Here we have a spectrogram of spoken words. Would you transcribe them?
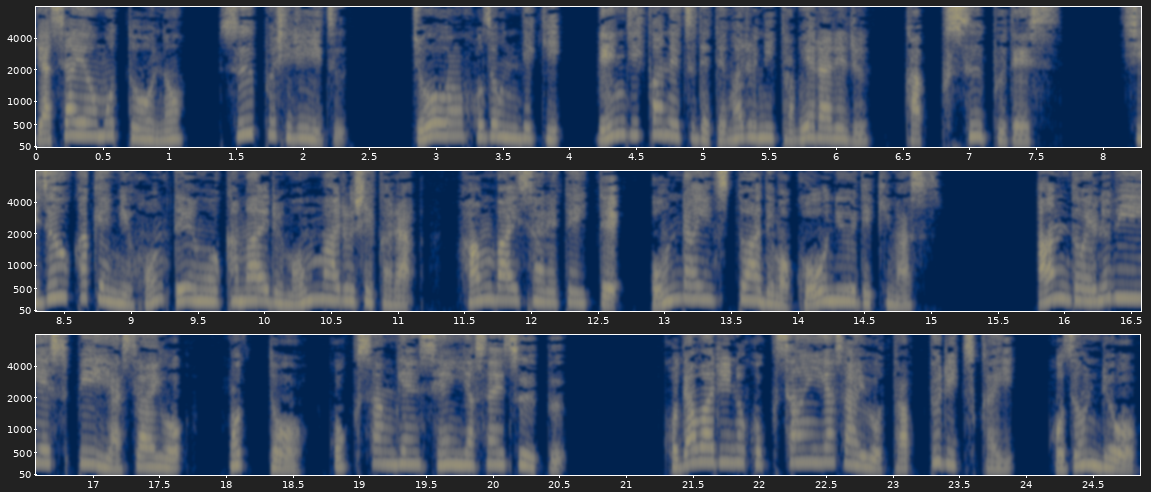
野菜をモットーのスープシリーズ。常温保存でき、レンジ加熱で手軽に食べられるカップスープです。静岡県に本店を構えるモンマルシェから販売されていて、オンラインストアでも購入できます。&NBSP 野菜を、モットー、国産厳選野菜スープ。こだわりの国産野菜をたっぷり使い、保存料、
